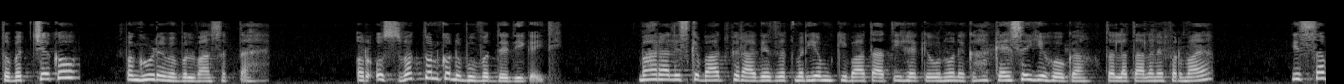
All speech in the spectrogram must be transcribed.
تو بچے کو پنگوڑے میں بلوا سکتا ہے۔ اور اس وقت ان کو نبوت دے دی گئی تھی۔ بہرحال اس کے بعد پھر آگے حضرت مریم کی بات آتی ہے کہ انہوں نے کہا، کیسے یہ ہوگا؟ تو اللہ تعالیٰ نے فرمایا، یہ سب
